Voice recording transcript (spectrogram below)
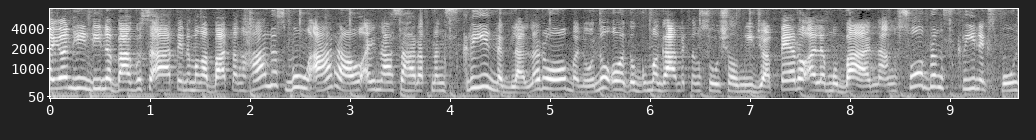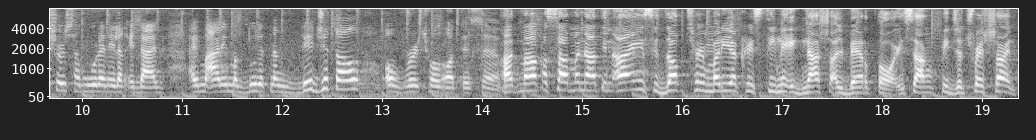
ngayon, hindi na bago sa atin ng mga batang halos buong araw ay nasa harap ng screen, naglalaro, manonood o gumagamit ng social media. Pero alam mo ba na ang sobrang screen exposure sa mura nilang edad ay maaaring magdulot ng digital o virtual autism? At mga kasama natin ay si Dr. Maria Cristina Ignacio Alberto, isang pediatrician,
